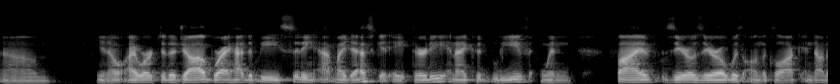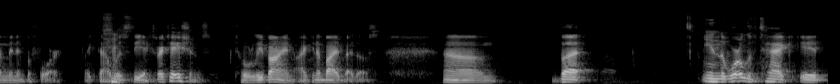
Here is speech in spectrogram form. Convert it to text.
Um, you know, I worked at a job where I had to be sitting at my desk at 8:30, and I could leave when 5:00 was on the clock and not a minute before. Like that was the expectations. Totally fine. I can abide by those. Um, but in the world of tech, it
